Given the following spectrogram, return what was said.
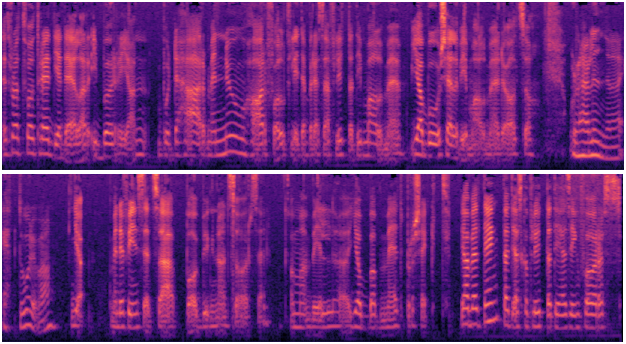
Jag tror att två tredjedelar i början bodde här men nu har folk lite börjat flytta till Malmö. Jag bor själv i Malmö då alltså. Och den här linjen är ettårig va? Ja, men det finns ett så här på byggnadsår sen om man vill eh, jobba med ett projekt. Jag har väl tänkt att jag ska flytta till Helsingfors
